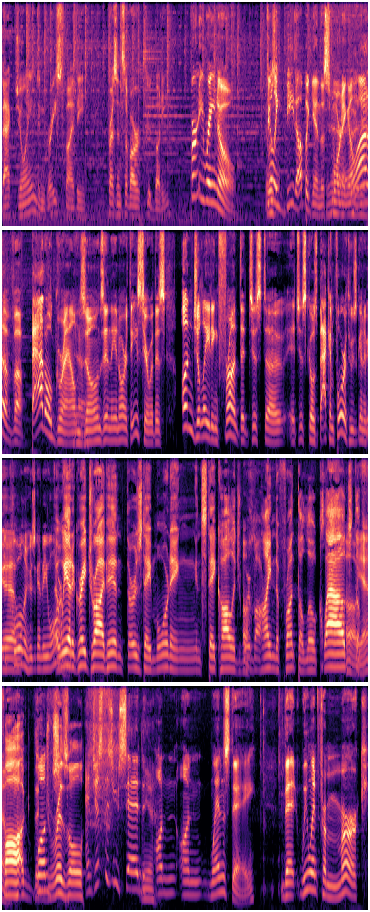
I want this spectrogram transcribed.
back joined and graced by the presence of our good buddy, Bernie Rayno. Feeling beat up again this Yeah, morning. A yeah, lot of uh, battleground zones in the Northeast here with this undulating front that just uh, it just goes back and forth. Who's going to be Yeah. cool and who's going to be warm? We had a great drive in Thursday morning in State College. We're Oh. behind the front, the low clouds, Oh, the yeah. fog, the Well, drizzle. And just as you said Yeah. on on Wednesday, that we went from murk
